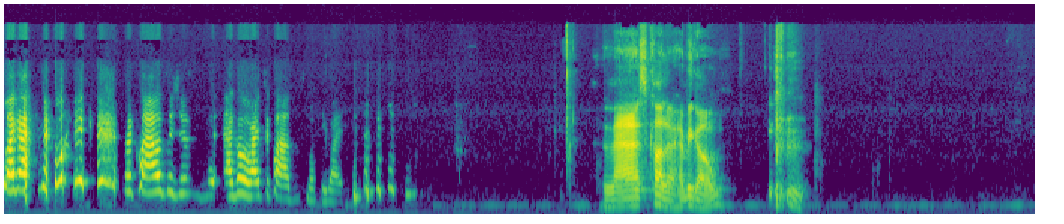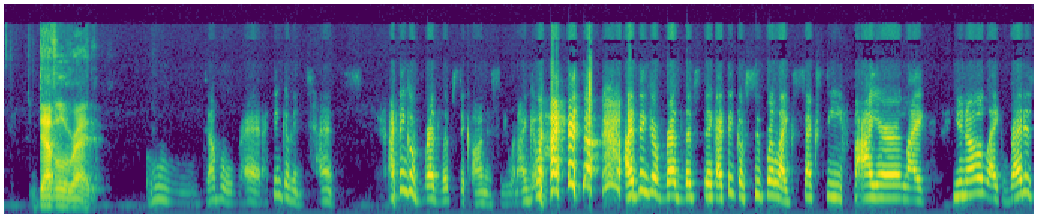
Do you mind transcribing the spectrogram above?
like I feel like the clouds are just. I go right to clouds. It's smoky white. Last color. Here we go. Devil red. Ooh, devil red. I think of intense. I think of red lipstick, honestly. When I when I I think of red lipstick, I think of super like sexy fire, like you know, like red is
